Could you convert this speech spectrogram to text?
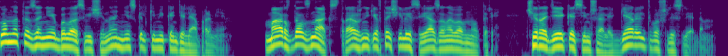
Комната за ней была освещена несколькими канделябрами. Марс дал знак, стражники втащили связанного внутрь. Чародейка, Синшали Геральт вошли следом.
